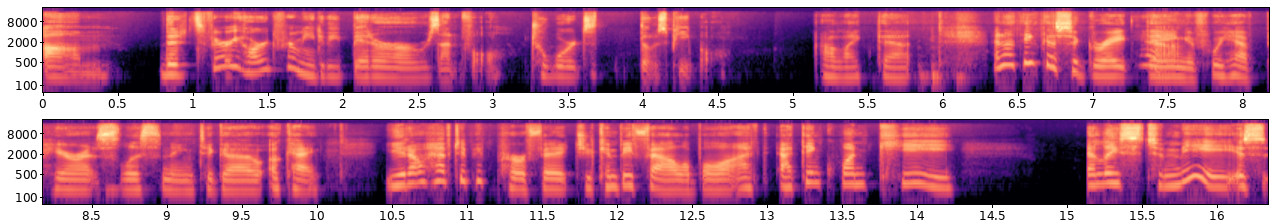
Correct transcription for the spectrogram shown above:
um that it's very hard for me to be bitter or resentful towards those people I like that. And I think that's a great Yeah. thing if we have parents listening to go, okay, you don't have to be perfect. You can be fallible. I, I think one key, at least to me, is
